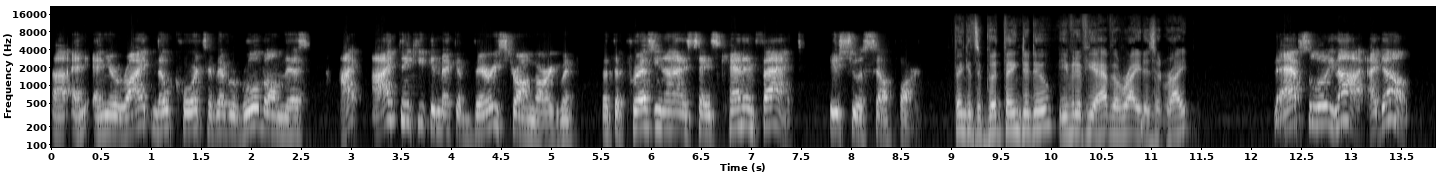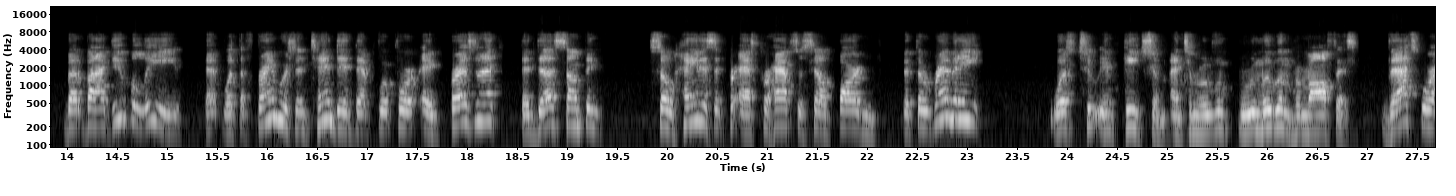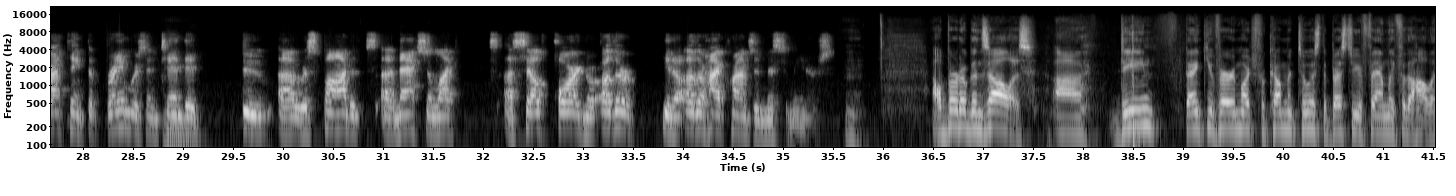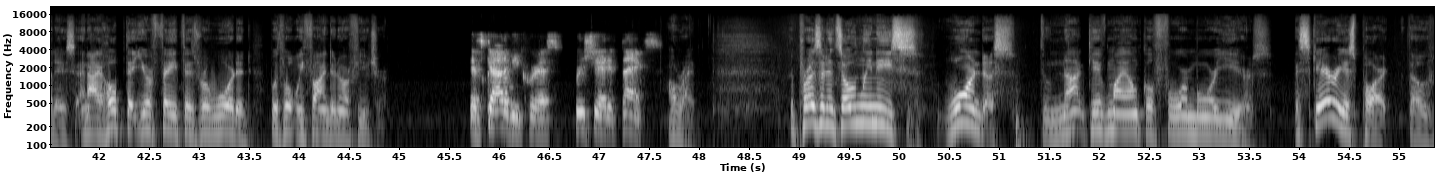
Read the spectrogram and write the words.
uh, and, and you're right, no courts have ever ruled on this, I, I think you can make a very strong argument that the President of the United States can, in fact, issue a self pardon. Think it's a good thing to do, even if you have the right? Is it right? Absolutely not. I don't. But but I do believe that what the framers intended that for, for a president that does something so heinous as perhaps a self pardon, that the remedy was to impeach him and to remove him, remove him from office. That's where I think the framers intended mm. to uh, respond to an action like a self pardon or other you know, other high crimes and misdemeanors. Mm. Alberto Gonzales, uh, Dean, thank you very much for coming to us. The best of your family for the holidays. And I hope that your faith is rewarded with what we find in our future. It's got to be, Chris. Appreciate it. Thanks. All right. The president's only niece warned us do not give my uncle four more years. The scariest part, though,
